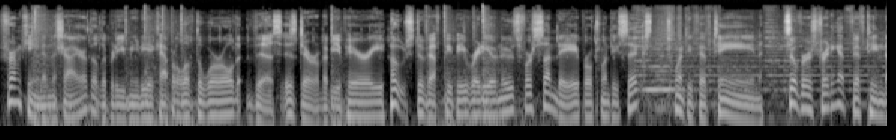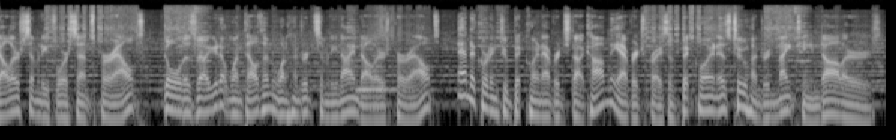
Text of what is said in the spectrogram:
From Keene in the Shire, the Liberty Media capital of the world, this is Darryl W. Perry, host of FPP Radio News for Sunday, April 26, 2015. Silver is trading at $15.74 per ounce. Gold is valued at $1,179 per ounce. And according to BitcoinAverage.com, the average price of Bitcoin is $219.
